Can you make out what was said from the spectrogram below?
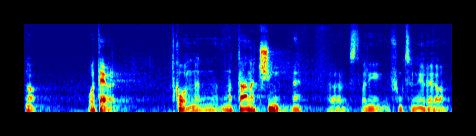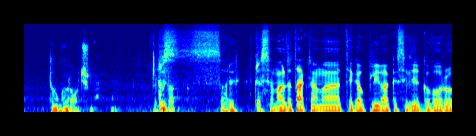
no, whatever. Tako, na, na- ta način ne, uh, stvari funkcionirajo dolgoročno. Ampak- Sorry, če se malo dotaknem eh, tega vpliva, ki si jih govoril.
